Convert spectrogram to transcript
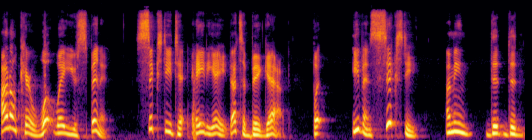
I don't care what way you spin it. 60 to 88, that's a big gap. Even 60, I mean, the the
